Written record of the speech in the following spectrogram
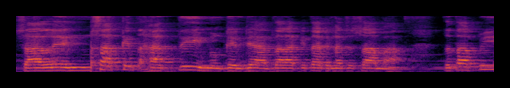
saling sakit hati mungkin di antara kita dengan sesama. Tetapi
